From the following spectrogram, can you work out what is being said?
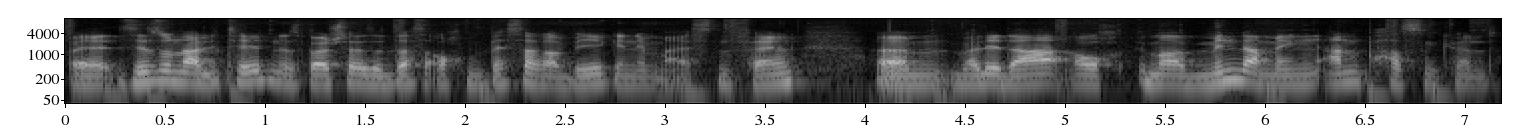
Bei Saisonalitäten ist beispielsweise das auch ein besserer Weg in den meisten Fällen, ähm, weil ihr da auch immer Mindermengen anpassen könnt.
